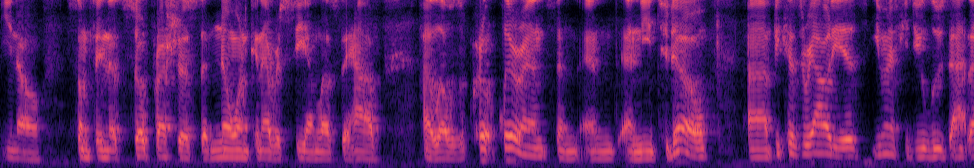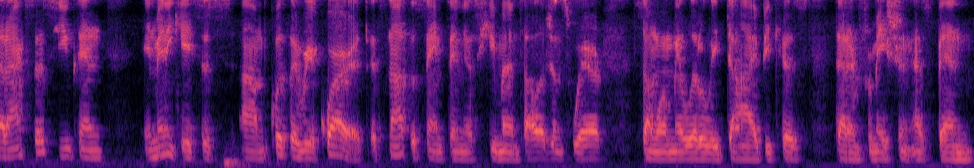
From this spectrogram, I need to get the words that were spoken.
you know something that's so precious that no one can ever see unless they have high levels of clearance and and, and need to know. Uh, because the reality is, even if you do lose that, that access, you can in many cases um, quickly reacquire it. It's not the same thing as human intelligence, where someone may literally die because that information has been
